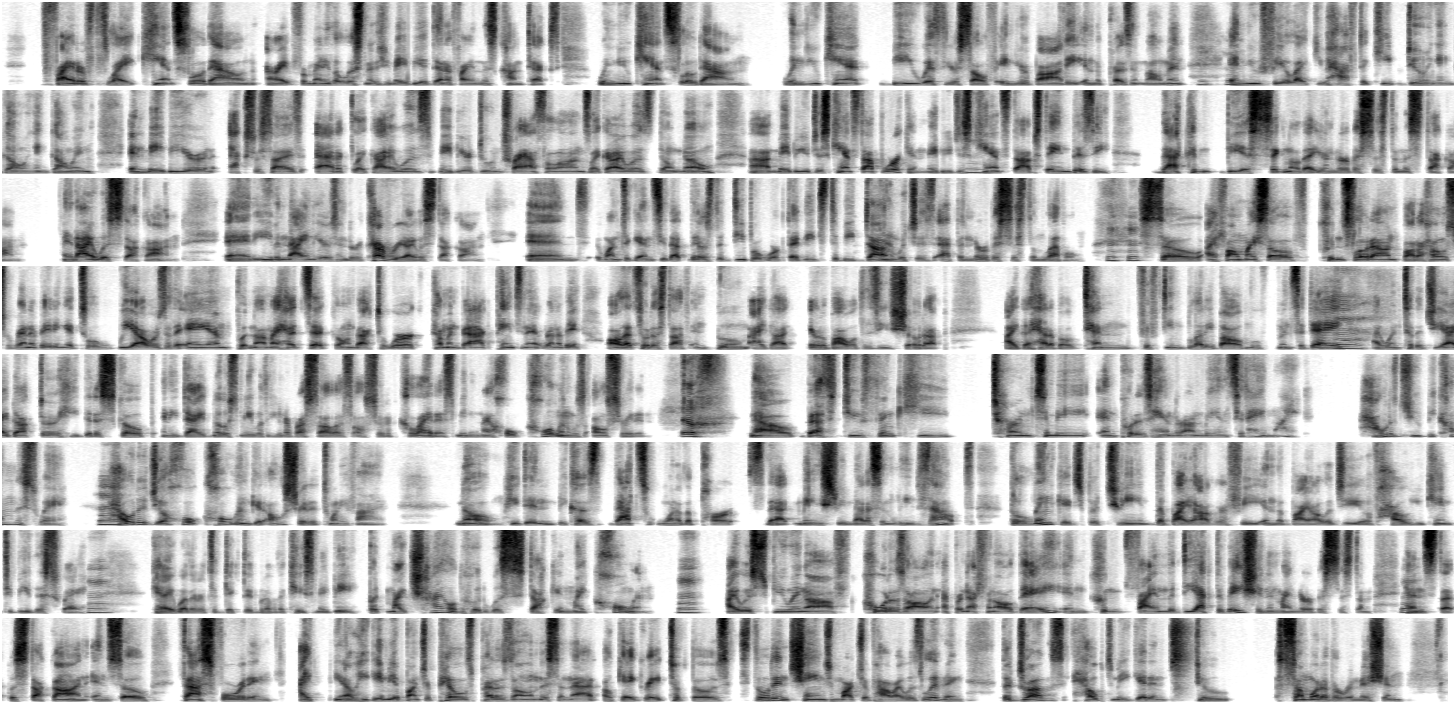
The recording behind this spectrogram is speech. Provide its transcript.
Fight or flight can't slow down. All right. For many of the listeners, you may be identifying in this context. When you can't slow down, when you can't be with yourself in your body in the present moment mm-hmm. and you feel like you have to keep doing and going and going and maybe you're an exercise addict like i was maybe you're doing triathlons like i was don't know uh, maybe you just can't stop working maybe you just mm-hmm. can't stop staying busy that could be a signal that your nervous system is stuck on and i was stuck on and even nine years into recovery i was stuck on and once again see that there's the deeper work that needs to be done which is at the nervous system level. Mm-hmm. so i found myself couldn't slow down bought a house renovating it till wee hours of the am putting on my headset going back to work coming back painting it renovating all that sort of stuff. And boom i got irritable bowel disease showed up I had about 10, 15 bloody bowel movements a day. Mm. I went to the GI doctor. He did a scope and he diagnosed me with universalis ulcerative colitis, meaning my whole colon was ulcerated. Ugh. Now, Beth, do you think he turned to me and put his hand around me and said, Hey, Mike, how did you become this way? Mm. How did your whole colon get ulcerated at 25? No, he didn't, because that's one of the parts that mainstream medicine leaves out the linkage between the biography and the biology of how you came to be this way. Mm. Okay, whether it's addicted, whatever the case may be. But my childhood was stuck in my colon. Mm. I was spewing off cortisol and epinephrine all day and couldn't find the deactivation in my nervous system. Mm. Hence, that was stuck on. And so, fast forwarding, I, you know, he gave me a bunch of pills, prednisone, this and that. Okay, great. Took those. Still didn't change much of how I was living. The drugs helped me get into somewhat of a remission.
